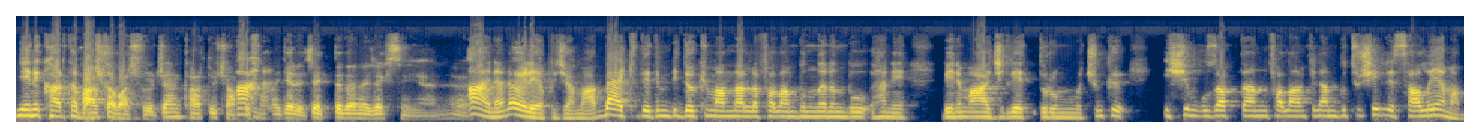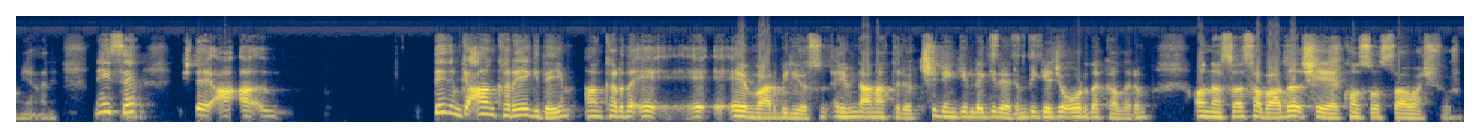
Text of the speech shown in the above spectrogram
yeni karta Karta başvuracağım. başvuracaksın. Kart 3 hafta Aynen. sonra gelecek de döneceksin yani. Evet. Aynen öyle yapacağım abi. Belki dedim bir dokümanlarla falan bunların bu hani benim aciliyet durumumu. Çünkü işim uzaktan falan filan bu tür şeyleri sağlayamam yani. Neyse işte a- a- dedim ki Ankara'ya gideyim. Ankara'da e- e- ev var biliyorsun. Evinde anahtarı yok. Çilingirle girerim. Bir gece orada kalırım. Ondan sonra sabah da şeye konsolosluğa başvururum.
